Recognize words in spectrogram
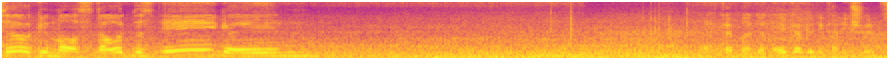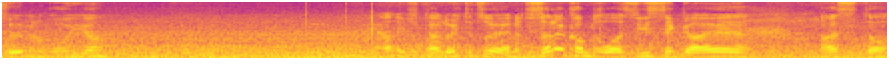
Kinders, da unten ist Egeln. Da kennt man den LKW, den kann ich schön filmen in Ruhe hier. Herrlich, da leuchtet so einer. Die Sonne kommt raus, siehst du, geil. Hast doch.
